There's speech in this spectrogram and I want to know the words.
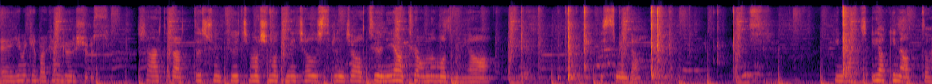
E, yemek yaparken görüşürüz. Şartlar arttı çünkü çamaşır makineyi çalıştırınca atıyor. Niye atıyor anlamadım ya. Bismillah. Yine at, yak yine attı.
